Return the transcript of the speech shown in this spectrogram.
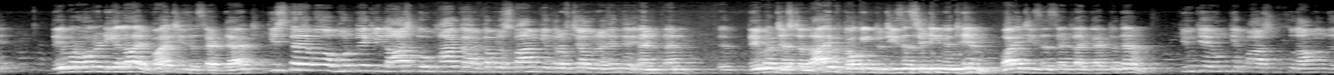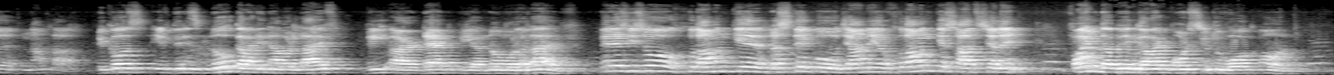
They were already alive. Why Jesus said that? کس طرح وہ مردے کی لاش کو اٹھا کر قبرستان کی طرف چل رہے تھے and and they were just alive talking to Jesus sitting with him. Why Jesus said like that to them? کیونکہ ان کے پاس خداوند نہ تھا۔ Because if there is no god in our life we are dead we are no more alive. میرے عزیزو خداوند کے راستے کو جانے اور خداوند کے ساتھ چلیں۔ Find the way god wants you to walk on.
